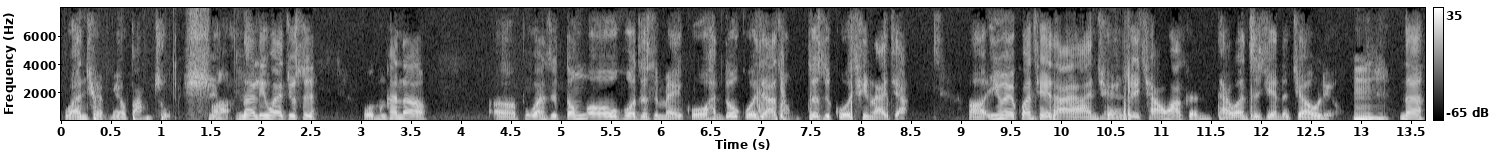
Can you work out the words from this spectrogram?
完全没有帮助。是啊，那另外就是我们看到，呃，不管是东欧或者是美国很多国家，从这次国庆来讲，啊，因为关切台海安全，所以强化跟台湾之间的交流。嗯，那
